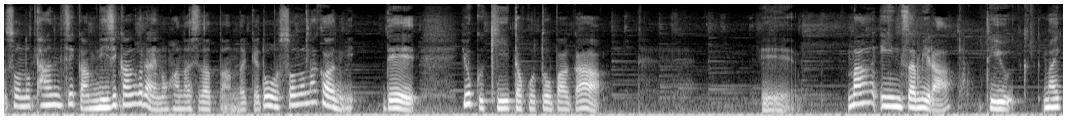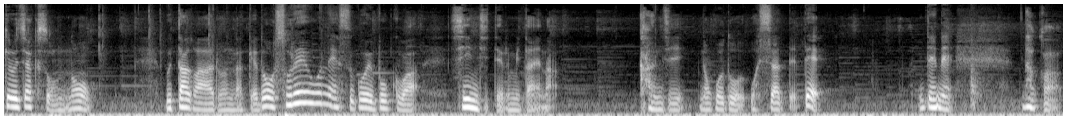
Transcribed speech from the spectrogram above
その短時間2時間ぐらいのお話だったんだけどその中でよく聞いた言葉がえー、マン・イン・ザ・ミラーっていうマイケル・ジャクソンの歌があるんだけどそれをねすごい僕は信じてるみたいな感じのことをおっしゃってて。でねなんか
